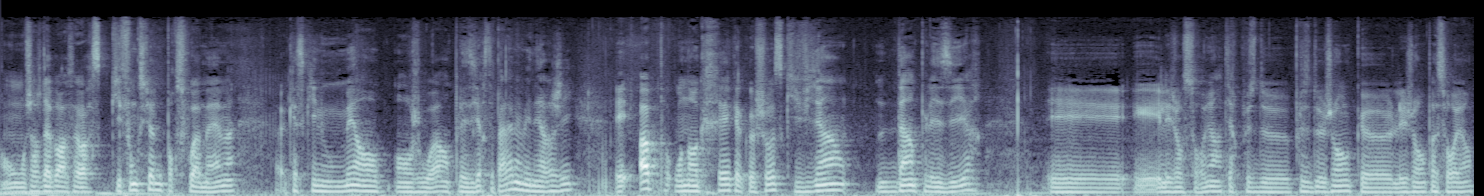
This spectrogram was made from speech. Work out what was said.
On cherche d'abord à savoir ce qui fonctionne pour soi-même, qu'est-ce qui nous met en, en joie, en plaisir. C'est pas la même énergie. Et hop, on en crée quelque chose qui vient d'un plaisir et, les gens souriants attirent plus de, plus de gens que les gens pas souriants.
